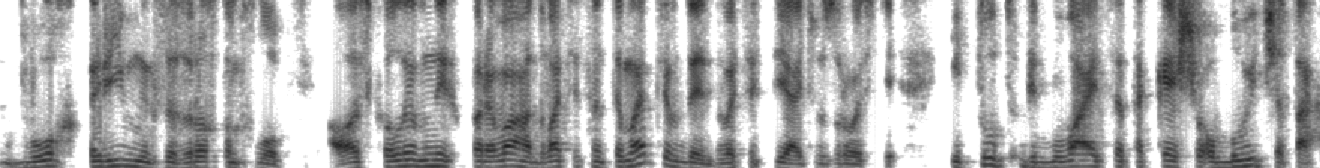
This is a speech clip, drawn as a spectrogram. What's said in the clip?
двох рівних за зростом хлопців. Але коли в них перевага 20 сантиметрів, десь 25 у зрості, і тут відбувається таке, що обличчя так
